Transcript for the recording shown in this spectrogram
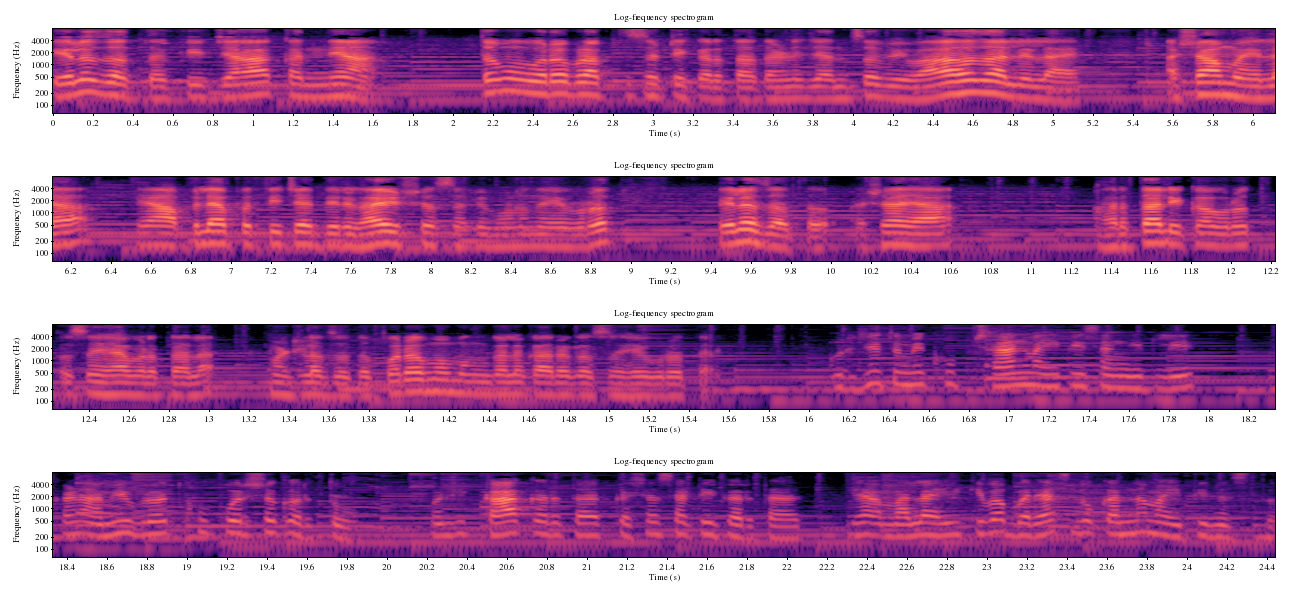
केलं जातं की ज्या कन्या उत्तम वरप्राप्तीसाठी करतात आणि ज्यांचा विवाह झालेला आहे अशा महिला या आपल्या पतीच्या दीर्घायुष्यासाठी म्हणून हे व्रत केलं जातं. अशा ह्या हरतालिका व्रत असं ह्या व्रताला म्हटलं जातं. परम मंगलकारक असं हे व्रत आहे. गुरुजी तुम्ही खूप छान माहिती सांगितली. कारण आम्ही व्रत खूप वर्ष करतो. पण हे का करतात कशासाठी करतात हे आम्हालाही किंवा बऱ्याच लोकांना माहिती नसतं.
